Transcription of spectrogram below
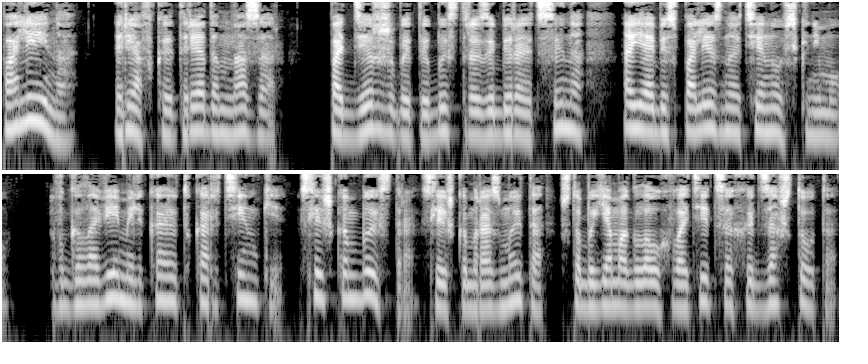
«Полина!» — рявкает рядом Назар. Поддерживает и быстро забирает сына, а я бесполезно тянусь к нему. В голове мелькают картинки, слишком быстро, слишком размыто, чтобы я могла ухватиться хоть за что-то.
